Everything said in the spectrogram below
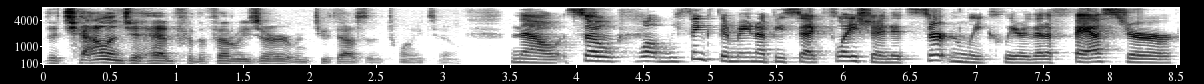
the challenge ahead for the Federal Reserve in 2022. No. So, while we think there may not be stagflation, it's certainly clear that a faster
